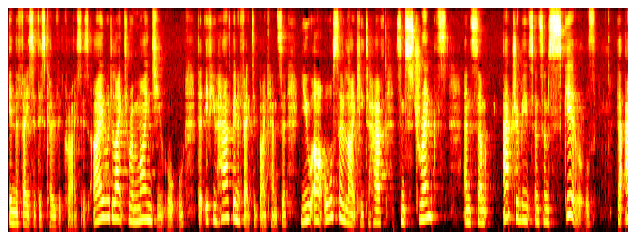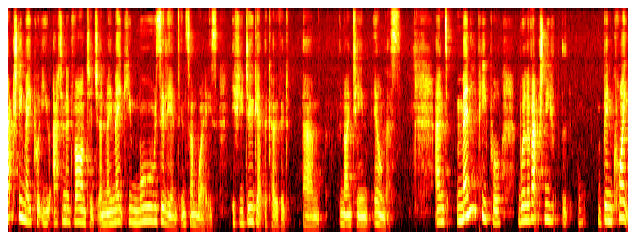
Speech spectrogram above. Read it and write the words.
in the face of this COVID crisis, I would like to remind you all that if you have been affected by cancer, you are also likely to have some strengths and some attributes and some skills that actually may put you at an advantage and may make you more resilient in some ways if you do get the COVID um, 19 illness. And many people will have actually been quite,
